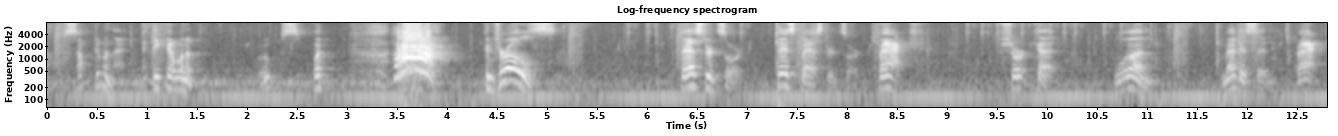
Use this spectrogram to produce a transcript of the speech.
Oh, stop doing that. I think I want to... Oops. What? Ah! Controls! Bastard sword. This bastard sword. Back. Shortcut. One. Medicine. Back.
